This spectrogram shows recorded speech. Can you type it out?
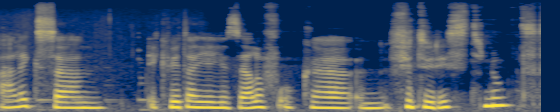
Alex, um, ik weet dat je jezelf ook uh, een futurist noemt.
